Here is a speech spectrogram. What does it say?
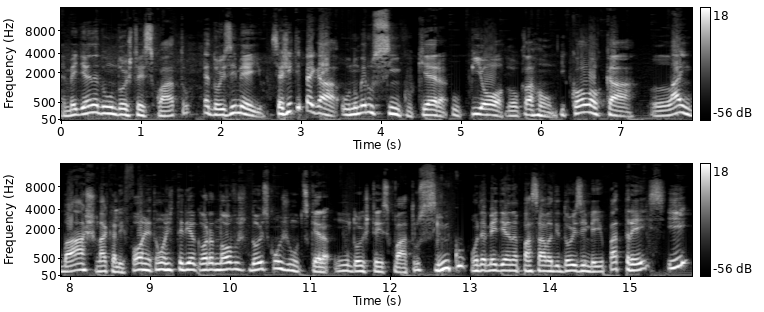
A mediana do 1, 2, 3, 4 é 2,5. Se a gente pegar o número 5, que era o pior do Oklahoma, e colocar lá embaixo, na Califórnia, então a gente teria agora novos dois conjuntos, que era 1, 2, 3, 4, 5, onde a mediana passava de 2,5 para 3, e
